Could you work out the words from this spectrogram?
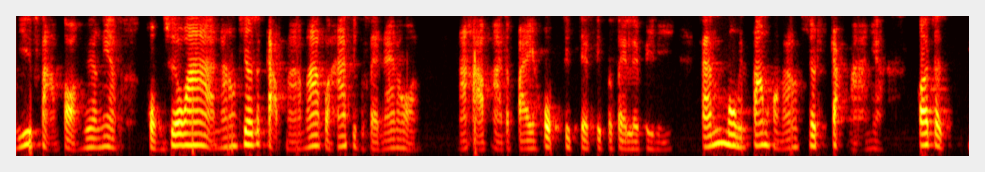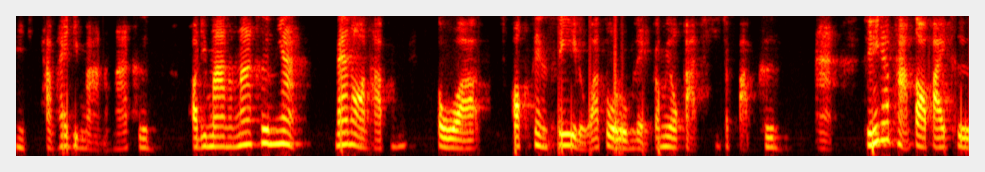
2023 ต่อเนื่องเนี่ยผมเชื่อว่านักท่องเที่ยวจะกลับมามากกว่า 50%แน่นอนนะครับอาจจะไป 60-70%เลยปีนี้ฉะนั้นโมเมนตัมของนักท่องเที่ยวที่กลับมาเนี่ย ก็จะมีทำให้ดีมานมันมากขึ้น พอดีมานมันมากขึ้นเนี่ยแน่นอนครับตัว occupancy หรือว่าตัว room rate ก็มีโอกาสที่จะปรับขึ้นอ่าทีนี้คำถามต่อไปคือ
